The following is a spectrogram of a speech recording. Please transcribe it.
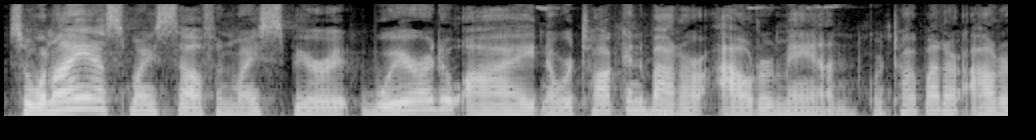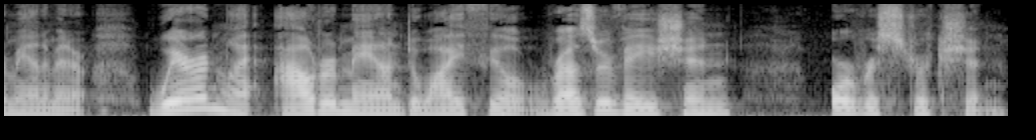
So when I ask myself in my spirit, where do I, now we're talking about our outer man. We're going to talk about our outer man a minute. Where in my outer man do I feel reservation or restriction?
